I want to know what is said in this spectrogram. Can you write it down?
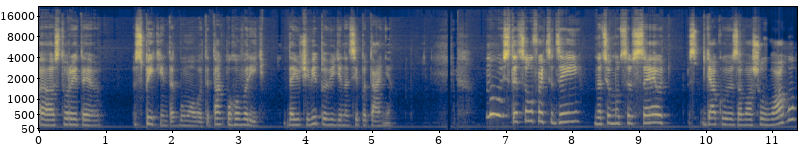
е, створити speaking, так би мовити, так, поговоріть, даючи відповіді на ці питання. Ну, ось that's all for today. На цьому це все. Дякую за вашу увагу.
